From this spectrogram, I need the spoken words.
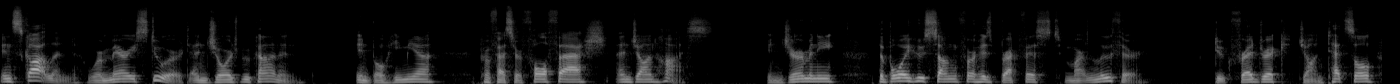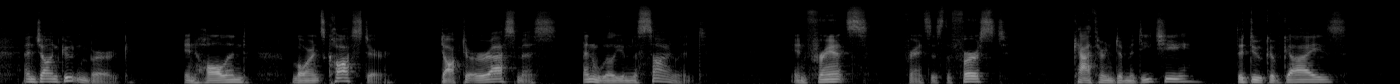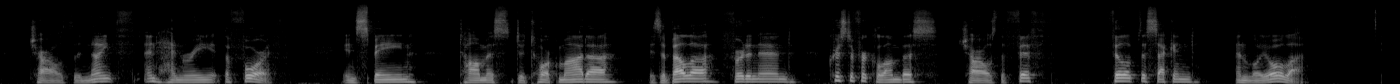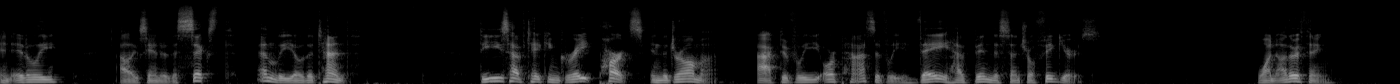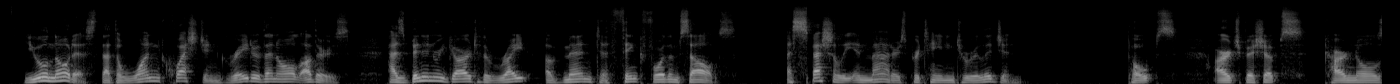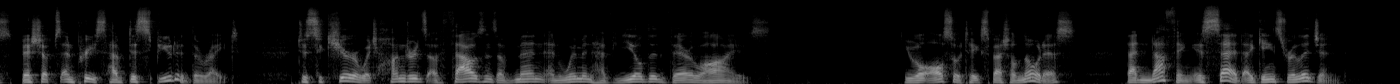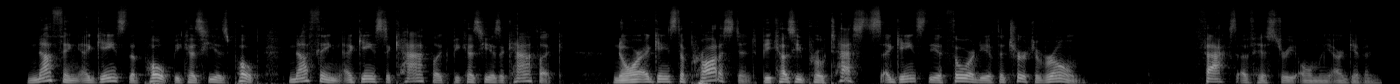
In Scotland were Mary Stuart and George Buchanan. In Bohemia, Professor Faulfash and John Huss. In Germany, the boy who sung for his breakfast, Martin Luther. Duke Frederick, John Tetzel, and John Gutenberg. In Holland, Lawrence Coster, Dr. Erasmus, and William the Silent. In France, Francis I, Catherine de' Medici, the Duke of Guise, Charles IX, and Henry IV. In Spain, Thomas de Torquemada, Isabella, Ferdinand, Christopher Columbus, Charles V, Philip II, and Loyola. In Italy, Alexander VI and Leo X. These have taken great parts in the drama, actively or passively. They have been the central figures. One other thing you will notice that the one question greater than all others has been in regard to the right of men to think for themselves, especially in matters pertaining to religion. Popes, archbishops, cardinals, bishops, and priests have disputed the right, to secure which hundreds of thousands of men and women have yielded their lives. You will also take special notice that nothing is said against religion Nothing against the Pope because he is Pope, nothing against a Catholic because he is a Catholic, nor against a Protestant because he protests against the authority of the Church of Rome. Facts of history only are given.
